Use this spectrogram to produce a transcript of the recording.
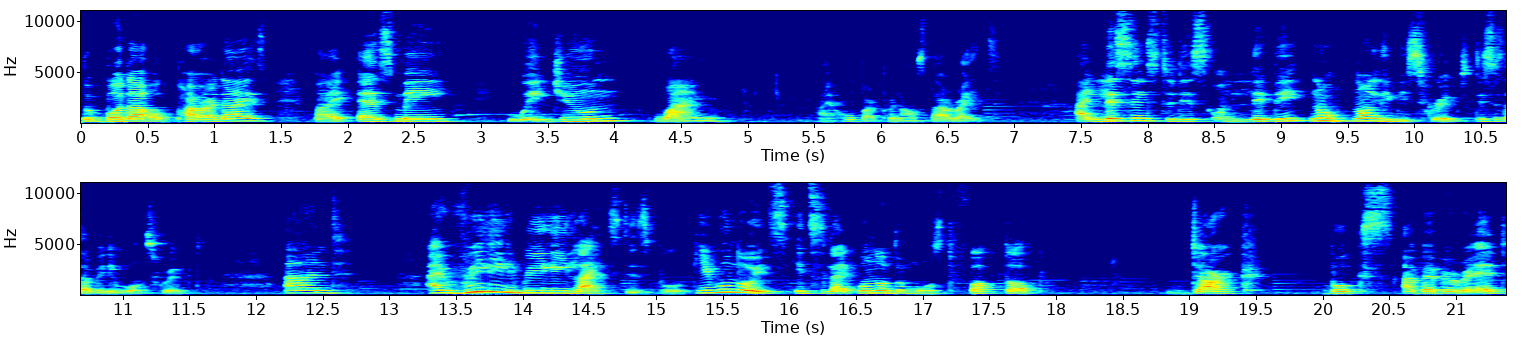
The Border of Paradise by Esme Weijun Wang. I hope I pronounced that right. I listened to this on Libby. No, not Libby Scribd. This is available on Scribd. And I really, really liked this book. Even though it's it's like one of the most fucked up, dark books I've ever read.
